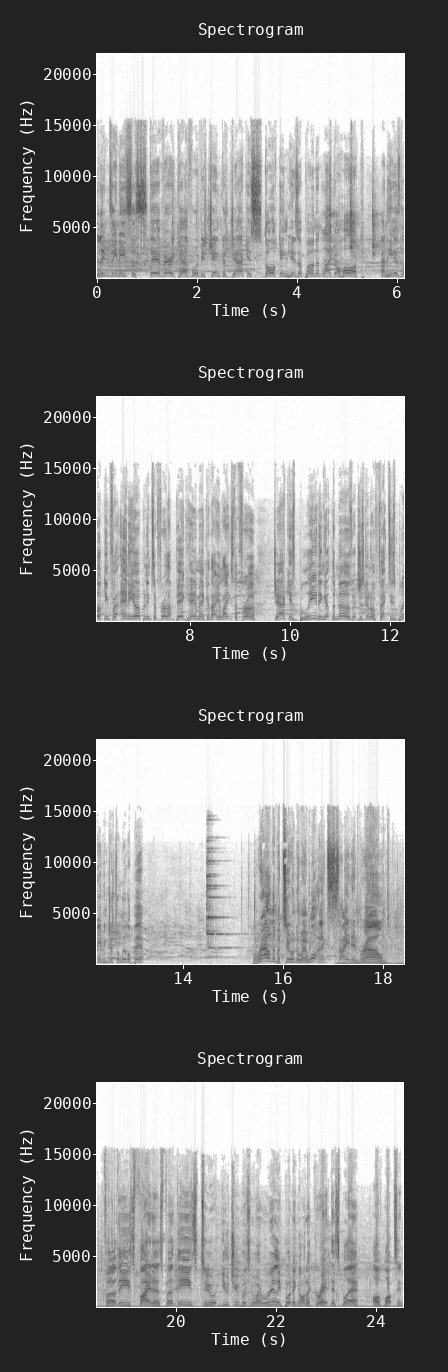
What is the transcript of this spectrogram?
Lindsay needs to stay very careful with his chin because Jack is stalking his opponent like a hawk. And he is looking for any opening to throw that big haymaker that he likes to throw. Jack is bleeding at the nose, which is going to affect his breathing just a little bit. Round number two underway. What an exciting round for these fighters, for these two YouTubers who are really putting on a great display of boxing.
